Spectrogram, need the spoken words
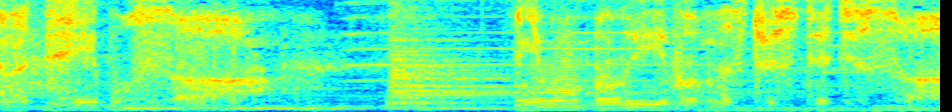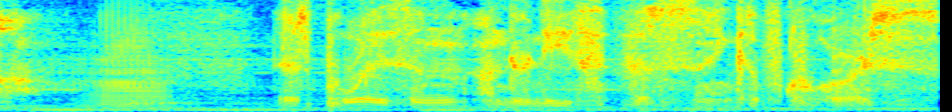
and a table saw. And you won't believe what Mr. Stitches saw. There's poison underneath the sink, of course.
